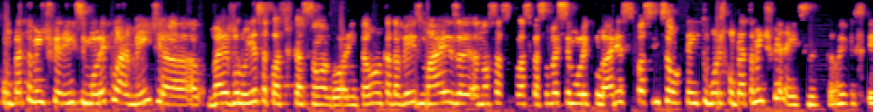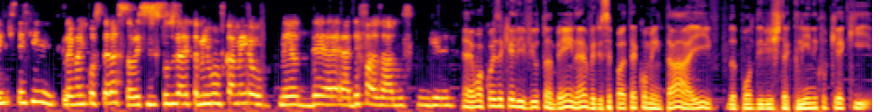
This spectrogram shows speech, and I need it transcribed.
completamente diferentes e molecularmente a, vai evoluir essa classificação agora. Então, cada vez mais a, a nossa classificação vai ser molecular e esses pacientes são, têm tumores completamente diferentes, né? Então, é isso que a gente tem que levar em consideração. Esses estudos aí também vão ficar meio, meio de, é, defasados, diria. É, uma coisa que ele viu também, né, Veri, você pode até comentar aí, do ponto de vista clínico, que é que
